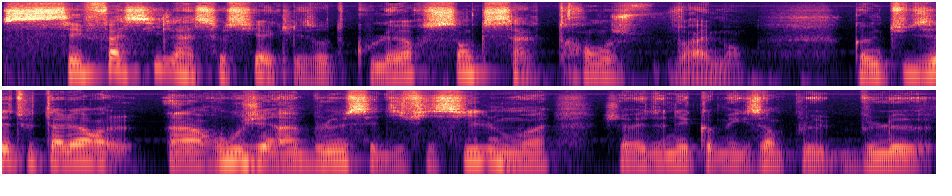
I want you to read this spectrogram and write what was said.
c'est facile à associer avec les autres couleurs sans que ça tranche vraiment. Comme tu disais tout à l'heure, un rouge et un bleu, c'est difficile. Moi, j'avais donné comme exemple le bleu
